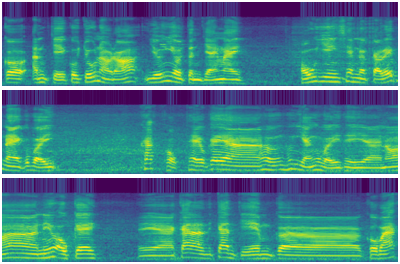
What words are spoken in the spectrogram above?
cô, anh chị, cô chú nào đó dướng vô tình trạng này, hữu duyên xem được clip này của vị, khắc phục theo cái à, hướng hướng dẫn của vị thì nó, nếu ok thì các các anh chị em ờ, cô bác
